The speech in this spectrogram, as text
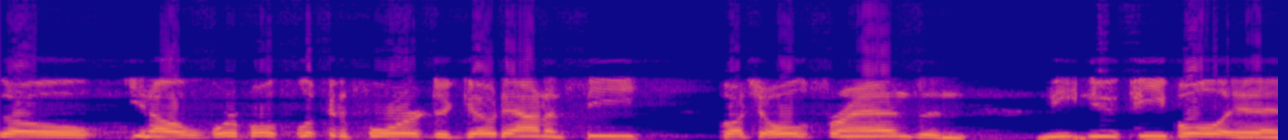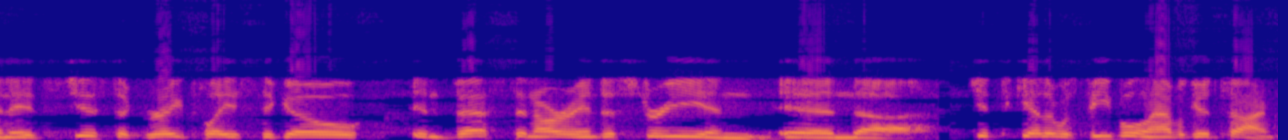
So, you know, we're both looking forward to go down and see a bunch of old friends and meet new people, and it's just a great place to go invest in our industry and and uh, get together with people and have a good time.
